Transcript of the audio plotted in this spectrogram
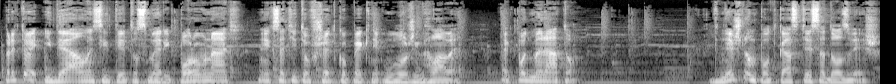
Preto je ideálne si tieto smery porovnať, nech sa ti to všetko pekne uloží v hlave. Tak poďme na to. V dnešnom podcaste sa dozvieš,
